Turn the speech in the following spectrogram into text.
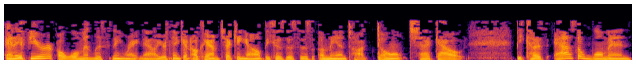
And if you're a woman listening right now, you're thinking, okay, I'm checking out because this is a man talk. Don't check out. Because as a woman,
